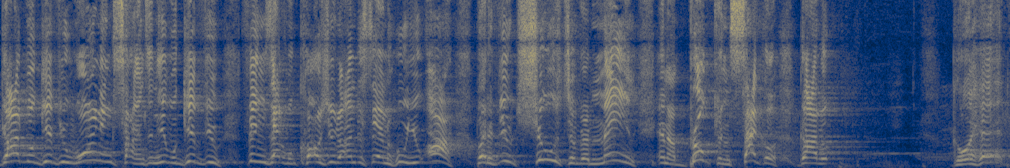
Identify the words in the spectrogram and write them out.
God will give you warning signs and He will give you things that will cause you to understand who you are. But if you choose to remain in a broken cycle, God will go ahead.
